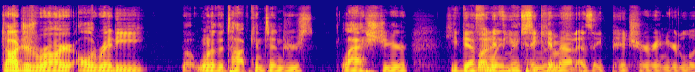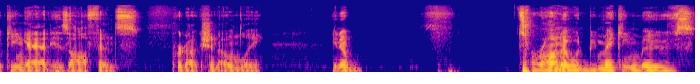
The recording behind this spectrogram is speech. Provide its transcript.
Dodgers were already one of the top contenders last year. He But definitely if you makes take him out as a pitcher and you're looking at his offense production only, you know, Toronto would be making moves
